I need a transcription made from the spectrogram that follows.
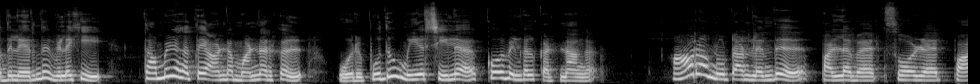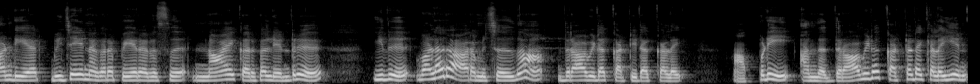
அதிலிருந்து விலகி தமிழகத்தை ஆண்ட மன்னர்கள் ஒரு புது முயற்சியில் கோவில்கள் கட்டினாங்க. ஆறாம் நூற்றாண்டுலேருந்து பல்லவர் சோழர் பாண்டியர் விஜயநகர பேரரசு நாயக்கர்கள் என்று இது வளர ஆரம்பித்தது தான் திராவிட கட்டிடக்கலை அப்படி அந்த திராவிட கட்டடக்கலையின்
